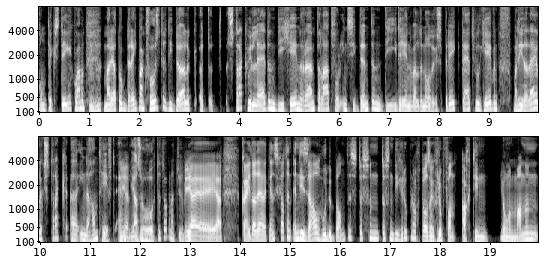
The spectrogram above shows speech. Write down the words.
context tegenkwamen. Mhm. Maar je had ook de rechtbankvoorzitter die duidelijk het, het, strak wil leiden, die geen ruimte laat voor incidenten, die iedereen wel de nodige spreektijd wil geven, maar die dat eigenlijk strak uh, in de hand heeft. En ja. ja. zo hoort het ook natuurlijk. Ja, ja, ja, ja. Kan je dat eigenlijk inschatten in die zaal, hoe de band is tussen, tussen die groep nog? Het was een groep van 18 jonge mannen,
